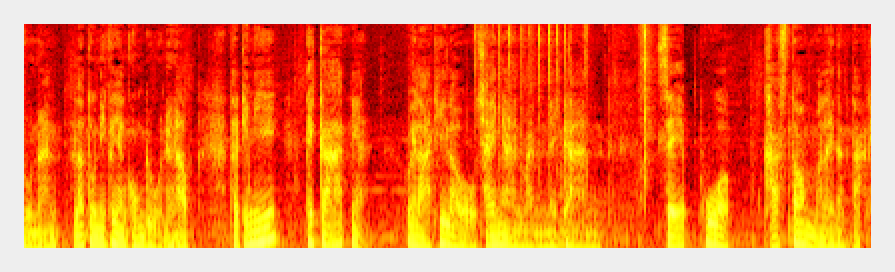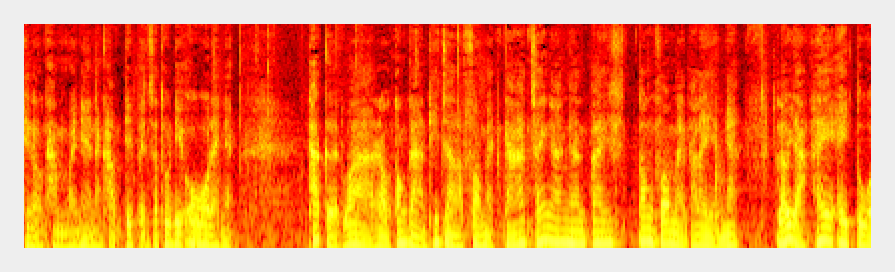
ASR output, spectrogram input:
ตัวนั้น แล้วตัวนี้ก็ยังคงอยู่นะครับ แต่ทีนี้ไอ้การ์ดเนี่ย เวลาที่เราใช้งานมันในการเซฟพวกคัสตอมอะไรต่างๆ ที่เราทำไว้เนี่ยนะครับ ที่เป็นสตูดิโออะไรเนี่ย ถ้าเกิดว่าเราต้องการที่จะฟอร์แมตการ์ดใช้งานงานไปต้องฟอร์แมตอะไรอย่างเงี้ย แล้วอยากให้ไอตัว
